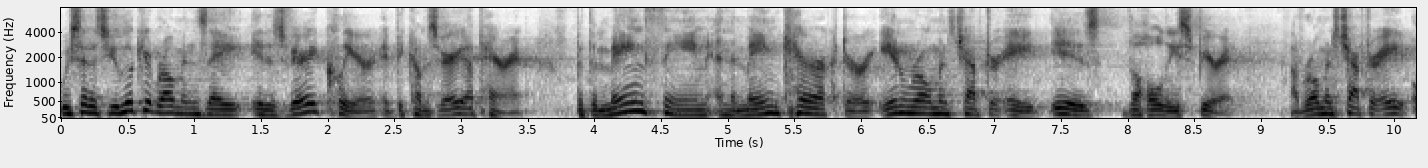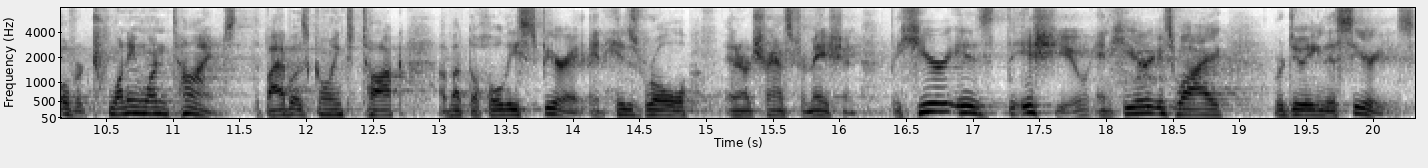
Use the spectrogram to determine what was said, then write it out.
We said as you look at Romans 8, it is very clear, it becomes very apparent, but the main theme and the main character in Romans chapter 8 is the Holy Spirit. Uh, Romans chapter 8, over 21 times, the Bible is going to talk about the Holy Spirit and his role in our transformation. But here is the issue, and here is why we're doing this series.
